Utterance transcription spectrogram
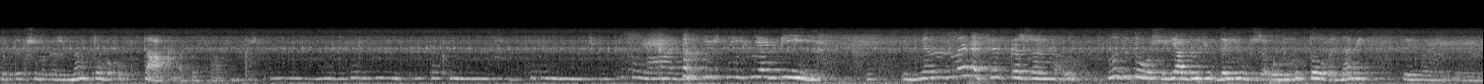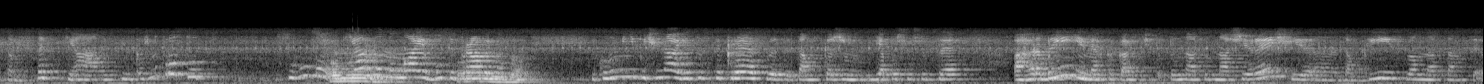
тобто, якщо ми кажемо, нам треба ось так написати. Він каже, ну, ну так не можна, це не можна, це ладно, це ж їхні обіді. І для мене це, скажімо, от, вплоть до того, що я даю, даю вже от готове навіть з цими там статтями, з цим кажу, ну просто от сугубо як воно має бути правильно. І коли мені починають це все креслити, там, скажімо, я пишу, що це ограблення, м'яко кажучи, тобто в нас от наші речі, е, там крісла, в нас там все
